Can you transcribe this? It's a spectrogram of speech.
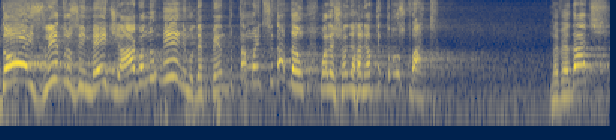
dois litros e meio de água no mínimo, depende do tamanho do cidadão. O Alexandre Ranel tem que tomar uns quatro. Não é verdade?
